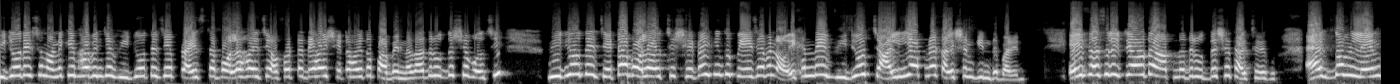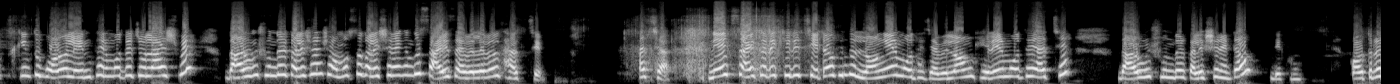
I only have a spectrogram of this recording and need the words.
ভিডিও দেখছেন অনেকেই ভাবেন যে ভিডিওতে যে প্রাইসটা বলা হয় যে অফারটা দেওয়া হয় সেটা হয়তো পাবেন না। তাদের উদ্দেশ্যে বলছি ভিডিওতে যেটা বলা হচ্ছে সেটাই কিন্তু পেয়ে যাবেন। এখান থেকে ভিডিও চালিয়ে আপনারা কালেকশন কিনতে পারেন। এই ফ্যাসিলিটিটা আপনাদের উদ্দেশ্যে থাকছে, দেখুন। একদম লেন্থ কিন্তু বড় লেন্থের মধ্যে চলে আসবে। দারুণ সুন্দর কালেকশন সমস্ত কালেকশনে কিন্তু সাইজ অ্যাভেলেবেল থাকছে। আচ্ছা নেক্সট সাইজটা দেখিয়ে দিচ্ছি, এটাও কিন্তু লং এর মধ্যে যাবে লং ঘেরের মধ্যে আছে। দারুণ সুন্দর কালেকশন এটাও, দেখুন। কতটা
